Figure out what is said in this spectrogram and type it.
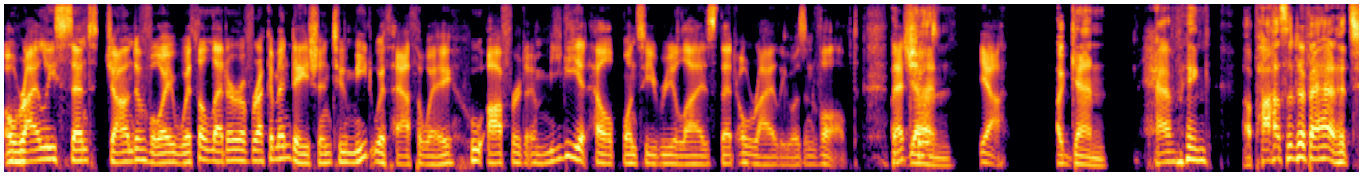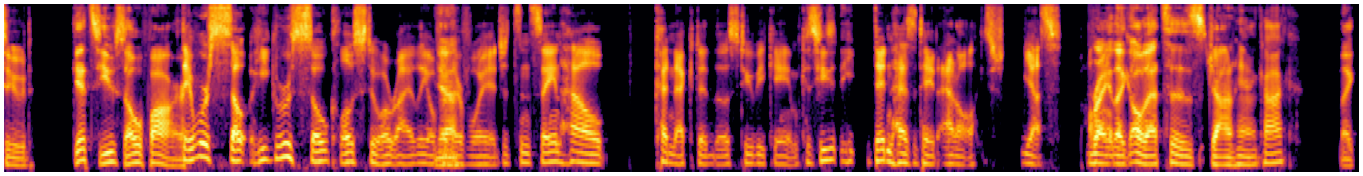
O'Reilly sent John Devoy with a letter of recommendation to meet with Hathaway, who offered immediate help once he realized that O'Reilly was involved. That shows, Again, yeah, again, having a positive attitude gets you so far. They were so he grew so close to O'Reilly over Yeah. their voyage. It's insane how connected those two became because he he didn't hesitate at all. He's just, yes, right, Um, like oh, that's his John Hancock. Like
